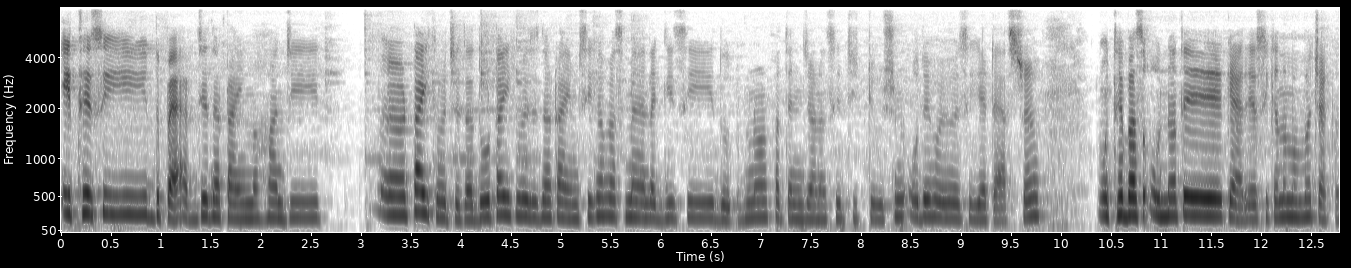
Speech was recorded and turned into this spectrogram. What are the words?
ਇੱਥੇ ਸੀ ਦੁਪਹਿਰ ਜੇ ਦਾ ਟਾਈਮ ਹਾਂਜੀ ਅਹ ਢਾਈ ਕੁ ਵਜੇ ਦਾ ਦੋ ਢਾਈ ਕੁ ਵਜੇ ਦਾ ਟਾਈਮ ਸੀਗਾ ਬਸ ਮੈਂ ਲੱਗੀ ਸੀ ਦੁੱਧ ਬਣਾਉਣ ਫਤਿਹ ਨੇ ਜਾਣਾ ਸੀ ਜੀ ਟਿਊਸ਼ਨ ਉਹਦੇ ਹੋਏ ਹੋਏ ਸੀਗੇ ਟੈਸਟ ਉੱਥੇ ਬਸ ਉਹਨਾਂ ਤੇ ਕਹਿ ਰਿਹਾ ਸੀ ਕਹਿੰਦਾ ਮੰਮਾ ਚੈੱਕ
